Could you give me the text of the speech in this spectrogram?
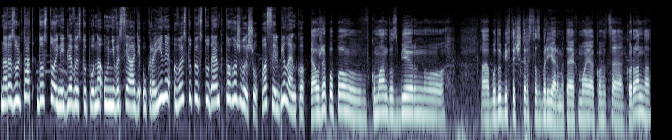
На результат, достойний для виступу на універсіаді України, виступив студент того ж вишу Василь Біленко. Я вже попав в команду збірну. Буду бігти 400 з бар'єрами. Так як моя це коронна,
